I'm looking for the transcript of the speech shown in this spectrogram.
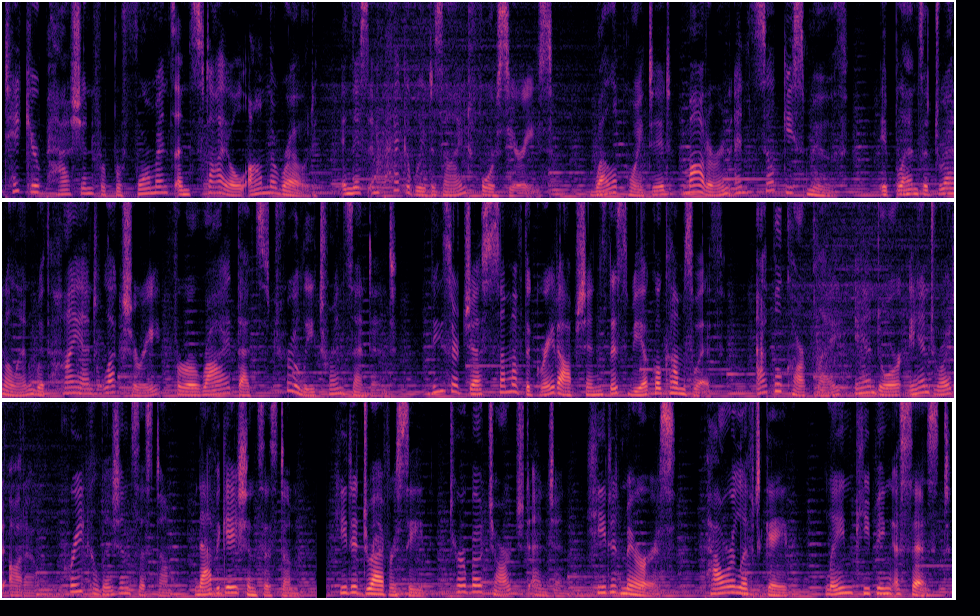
Take your passion for performance and style on the road in this impeccably designed 4 Series. Well appointed, modern, and silky smooth, it blends adrenaline with high-end luxury for a ride that's truly transcendent. These are just some of the great options this vehicle comes with. Apple CarPlay and or Android Auto, pre-collision system, navigation system, heated driver seat, turbocharged engine, heated mirrors, power lift gate, lane keeping assist,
